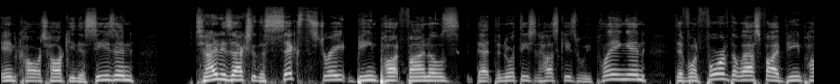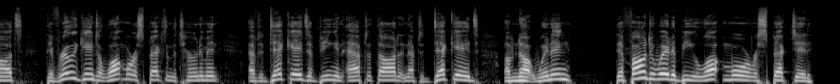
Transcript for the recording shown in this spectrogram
in college hockey this season. Tonight is actually the sixth straight Beanpot finals that the Northeastern Huskies will be playing in. They've won four of the last five Beanpots. They've really gained a lot more respect in the tournament. After decades of being an afterthought and after decades of not winning, they've found a way to be a lot more respected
